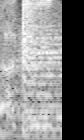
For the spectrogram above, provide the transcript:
sakit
